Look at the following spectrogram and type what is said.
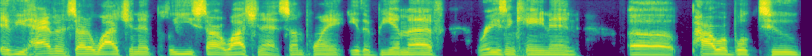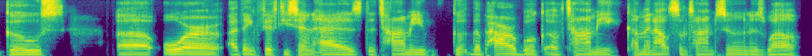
if you haven't started watching it, please start watching it at some point. Either BMF, Raising Kanan, uh, Power Book Two, Ghost, uh, or I think Fifty Cent has the Tommy, the Power Book of Tommy coming out sometime soon as well.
